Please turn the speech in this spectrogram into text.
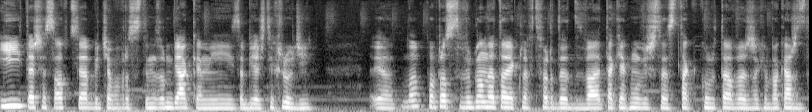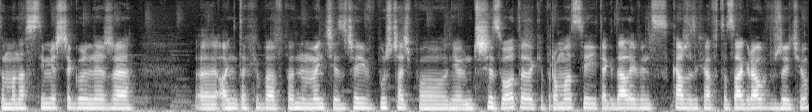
I też jest opcja bycia po prostu tym zombiakiem i zabijać tych ludzi. No po prostu wygląda to jak Left 4 Dead 2. Tak jak mówisz, to jest tak kultowe, że chyba każdy to ma na Steamie, szczególnie, że e, oni to chyba w pewnym momencie zaczęli wypuszczać po, nie wiem, 3 zł, takie promocje i tak dalej, więc każdy chyba w to zagrał w życiu.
